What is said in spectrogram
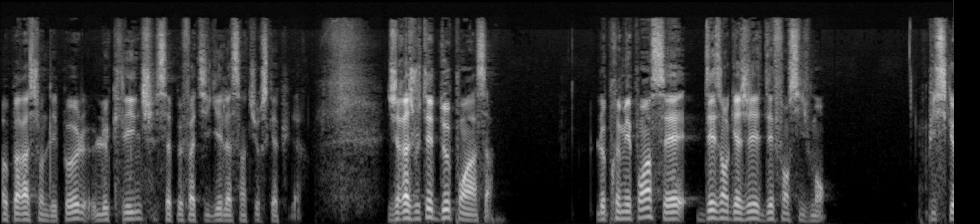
opération de l'épaule, le clinch, ça peut fatiguer la ceinture scapulaire. J'ai rajouté deux points à ça. Le premier point, c'est désengager défensivement, puisque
